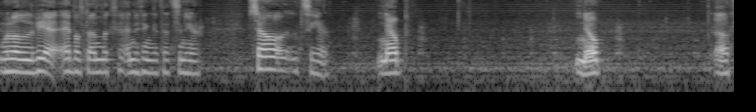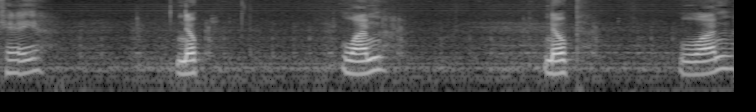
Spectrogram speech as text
we will be able to unlock anything that's in here. So, let's see here. Nope. Nope. Okay. Nope. One. Nope. One.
